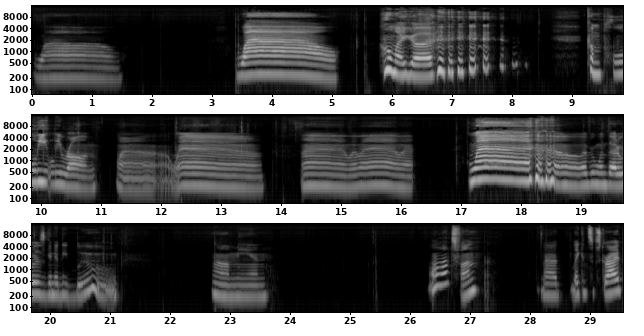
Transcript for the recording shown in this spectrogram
Wow. Wow. Oh my god. Completely wrong. Wow. Wow. Wow, wow, Everyone thought it was gonna be blue. Oh man. Well, that's fun. Uh, like and subscribe.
